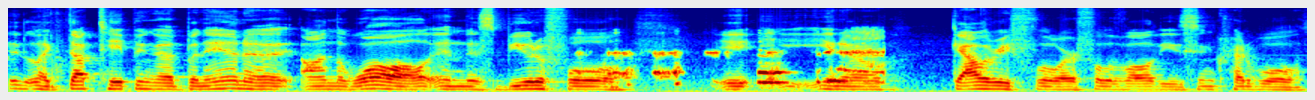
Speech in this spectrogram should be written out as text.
like duct taping a banana on the wall in this beautiful you know gallery floor full of all these incredible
